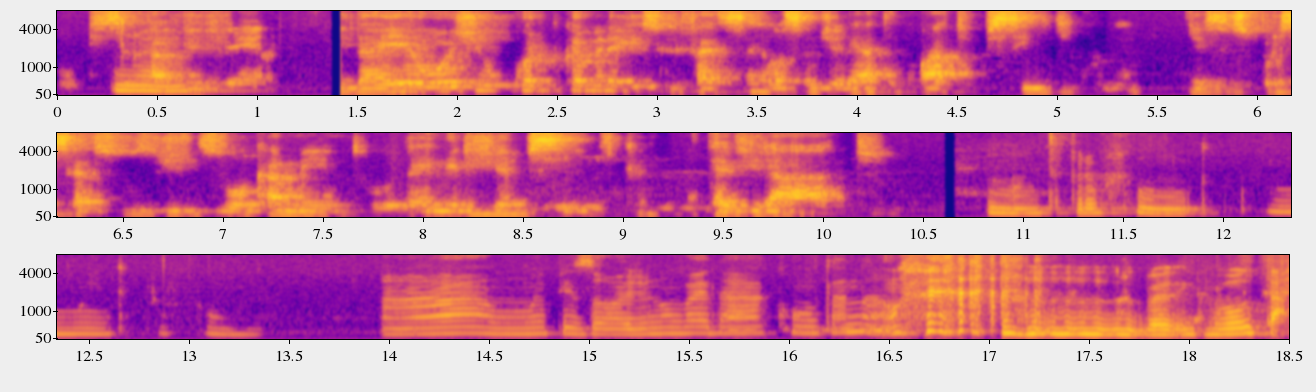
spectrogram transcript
o que você está É. vivendo. E daí hoje o corpo câmera é isso, ele faz essa relação direta com o ato psíquico, né? Esses processos de deslocamento da energia psíquica até virar ato. Muito profundo. muito profundo. Ah, um episódio não vai dar conta, não. Vai ter que voltar.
